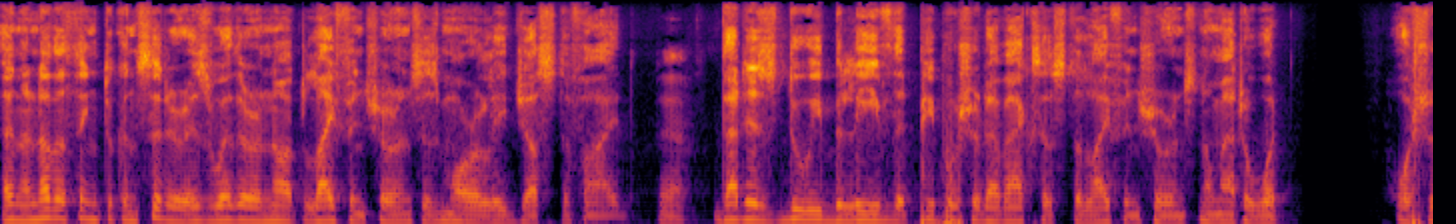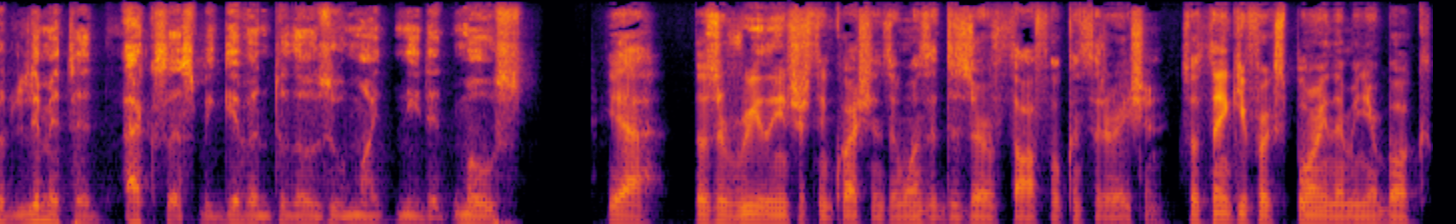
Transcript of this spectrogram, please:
And another thing to consider is whether or not life insurance is morally justified. Yeah. That is, do we believe that people should have access to life insurance no matter what or should limited access be given to those who might need it most? Yeah, those are really interesting questions and ones that deserve thoughtful consideration. So thank you for exploring them in your book.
